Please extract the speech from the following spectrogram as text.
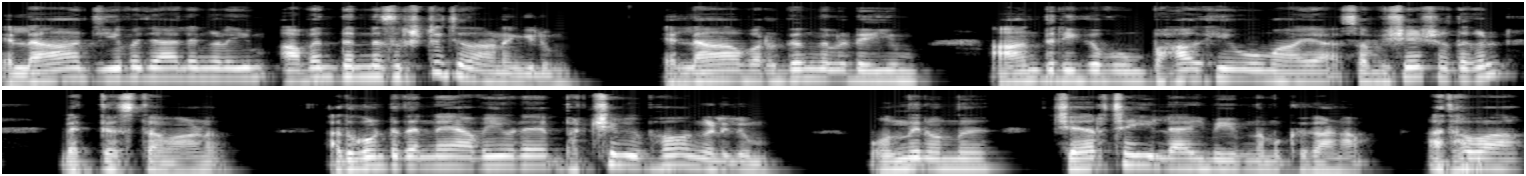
എല്ലാ ജീവജാലങ്ങളെയും അവൻ തന്നെ സൃഷ്ടിച്ചതാണെങ്കിലും എല്ലാ വർഗങ്ങളുടെയും ആന്തരികവും ബാഹ്യവുമായ സവിശേഷതകൾ വ്യത്യസ്തമാണ്. അതുകൊണ്ട് തന്നെ അവയുടെ ഭക്ഷ്യവിഭവങ്ങളിലും ഒന്നിനൊന്ന് ചേർച്ചയില്ലായ്മയും നമുക്ക് കാണാം. അഥവാ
